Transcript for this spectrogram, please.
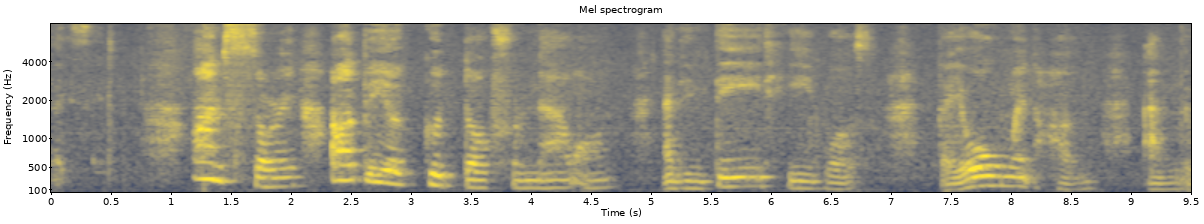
they said. I'm sorry, I'll be a good dog from now on. And indeed he was. They all went home and the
